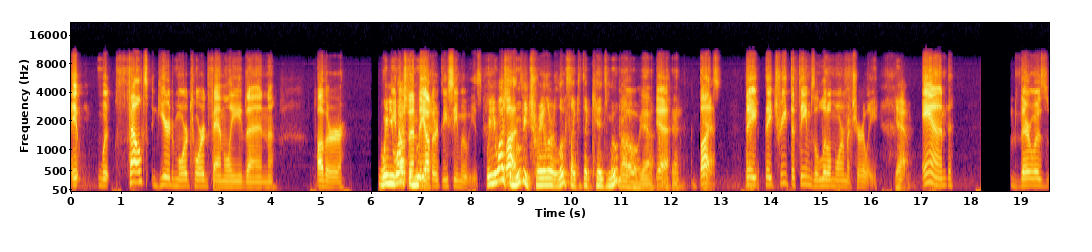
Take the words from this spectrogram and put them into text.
it w- felt geared more toward family than other When you, you know, watch the than movie, the other DC movies. when you watch but- the movie trailer, it looks like it's a kids movie. Oh yeah. Yeah. Okay. But they they treat the themes a little more maturely. Yeah. and there was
